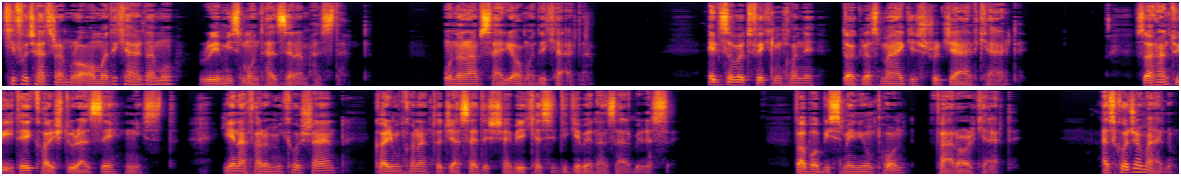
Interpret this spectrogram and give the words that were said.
کیف و چترم را آماده کردم و روی میز منتظرم هستند. اونا رو هم سریع آماده کردم. الیزابت فکر می‌کنه داگلاس مرگش رو جل کرده. ظاهرا تو ایته کارش دور از ذهن نیست. یه نفر رو می‌کشن کاری می‌کنن تا جسد شبیه کسی دیگه به نظر برسه. و با 20 میلیون پوند فرار کرده. از کجا معلوم؟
